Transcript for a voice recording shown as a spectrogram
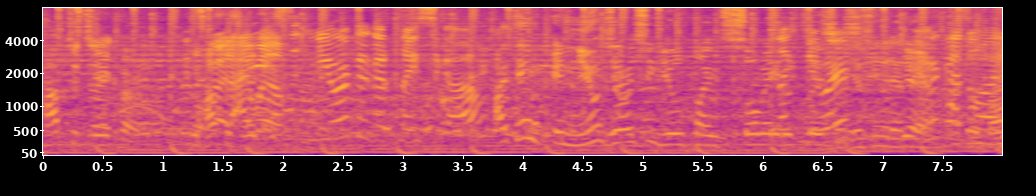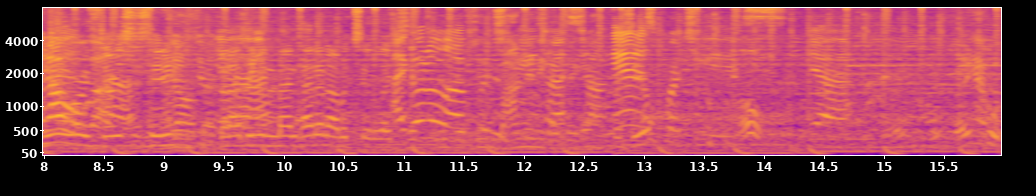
have to take her. You It's have good, to I take will. her. Is New York a good place to go? I think in New Jersey you'll find so many Like good places. जैसे में रहते Yeah. हैं Newark has तो a lot बड़ा of. Or होगा। Jersey City. But I think in Manhattan I would say like. I go to a lot of बाहर नहीं Portuguese निकलते restaurants. क्या? And it's Portuguese. Oh. Yeah. Very cool.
